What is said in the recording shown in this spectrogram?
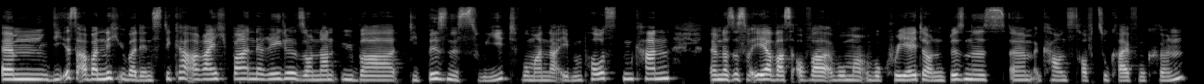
Ähm, die ist aber nicht über den Sticker erreichbar in der Regel, sondern über die Business Suite, wo man da eben posten kann. Ähm, das ist eher was, auch wo man, wo Creator und Business ähm, Accounts drauf zugreifen können.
